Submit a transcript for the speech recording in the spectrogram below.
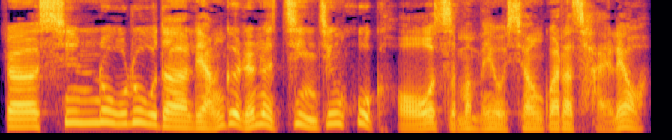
这新录入的两个人的进京户口怎么没有相关的材料啊？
